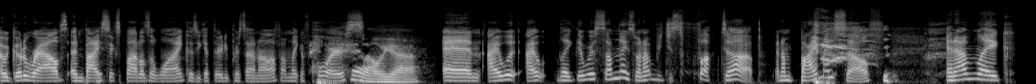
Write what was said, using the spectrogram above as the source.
I would go to Ralph's and buy six bottles of wine because you get thirty percent off. I'm like, of course. Hell yeah. And I would, I like, there were some nights when I would be just fucked up, and I'm by myself, and I'm like,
